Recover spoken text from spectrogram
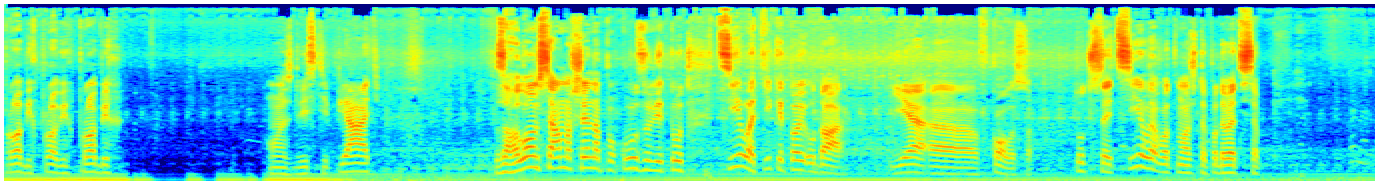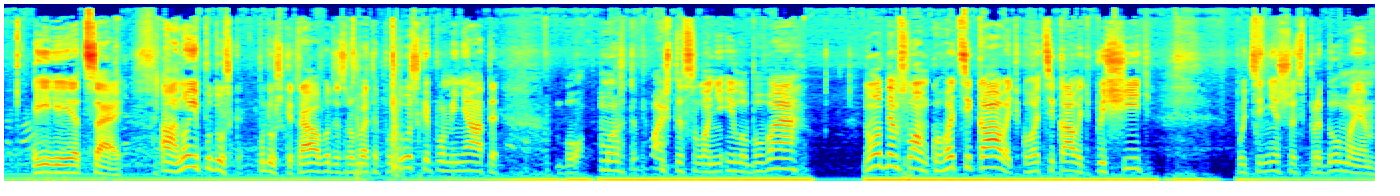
Пробіг, пробіг, пробіг. Ось 205. Загалом вся машина по кузові тут ціла, тільки той удар є е, в колесо. Тут все ціле, от можете подивитися. І цей. А, ну і подушки. Подушки. Треба буде зробити подушки, поміняти. Бо можете побачити в салоні і лобове. Ну, одним словом, кого цікавить, кого цікавить, пишіть. По ціні щось придумаємо.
